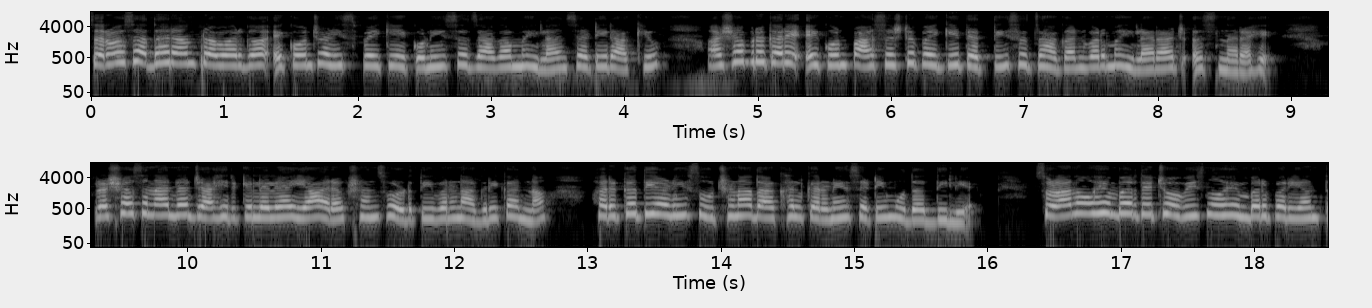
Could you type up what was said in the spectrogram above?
सर्वसाधारण प्रवर्ग एकोणचाळीसपैकी एकोणीस जागा महिलांसाठी राखीव. अशा प्रकारे एकूण पासष्टपैकी तेहतीस जागांवर महिला राज असणार आहे. प्रशासनानं जाहीर केलेल्या या आरक्षण सोडतीवर नागरिकांना हरकती आणि सूचना दाखल करण्यासाठी मुदत दिली आहे. सोळा नोव्हेंबर ते चोवीस नोव्हेंबरपर्यंत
